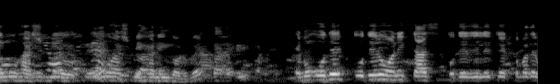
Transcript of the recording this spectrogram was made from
ইমু হাসমি ইমু হাসমি এখানেই করবে। এবং ওদের ওদেরও অনেক কাজ ওদের রিলেটেড তোমাদের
